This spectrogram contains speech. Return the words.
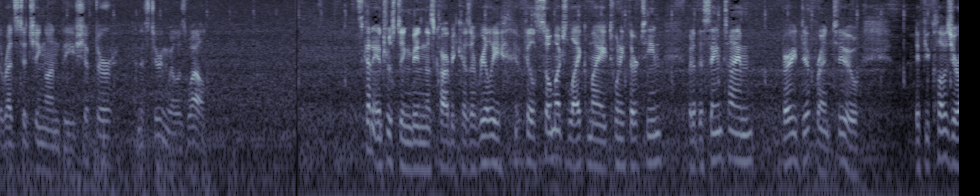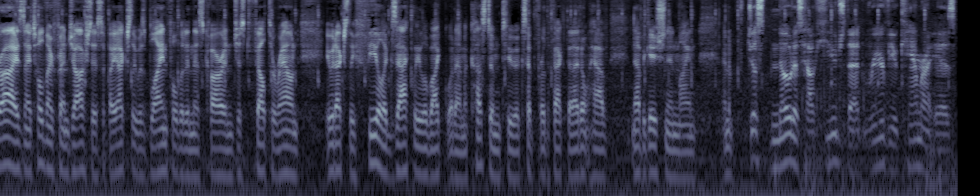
the red stitching on the shifter and the steering wheel as well. It's kind of interesting being in this car because it really it feels so much like my 2013, but at the same time, very different too. If you close your eyes, and I told my friend Josh this, if I actually was blindfolded in this car and just felt around, it would actually feel exactly like what I'm accustomed to, except for the fact that I don't have navigation in mine. And just notice how huge that rear view camera is.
